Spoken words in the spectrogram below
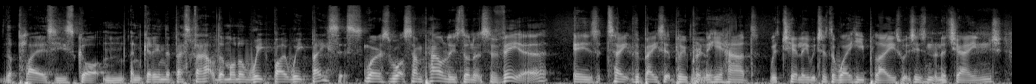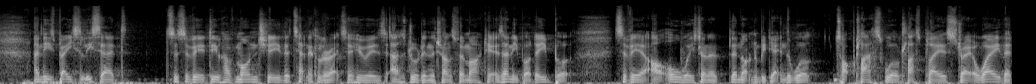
the players he's got and, and getting the best out of them on a week by week basis. Whereas what Sampaoli's done at Sevilla is take the basic blueprint that he had with Chile, which is the way he plays, which isn't going to change, and he's basically said. So Sevilla do have Monchi, the technical director, who is as good in the transfer market as anybody. But Sevilla are always trying to. They're not going to be getting the world, top class, world class players straight away. They,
